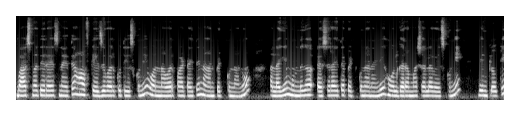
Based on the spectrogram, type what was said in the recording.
బాస్మతి రైస్ని అయితే హాఫ్ కేజీ వరకు తీసుకుని వన్ అవర్ పాటు అయితే నానపెట్టుకున్నాను. అలాగే ముందుగా ఎసరు అయితే పెట్టుకున్నానండి. హోల్ గరం మసాలా వేసుకుని దీంట్లోకి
